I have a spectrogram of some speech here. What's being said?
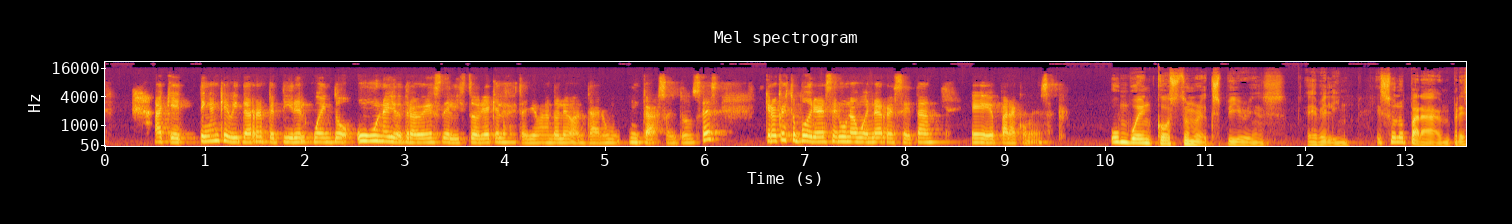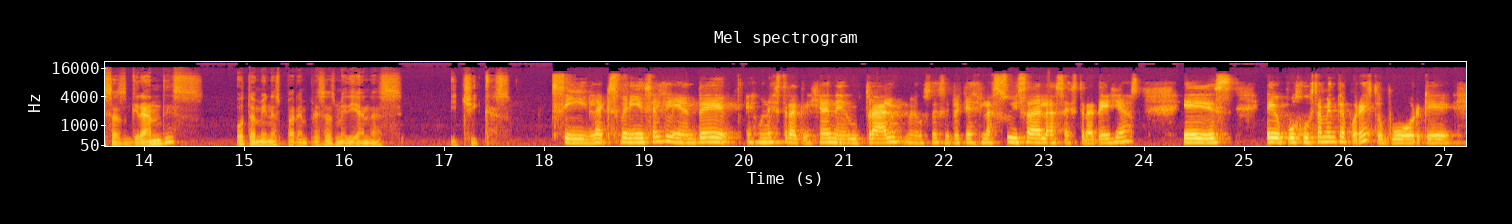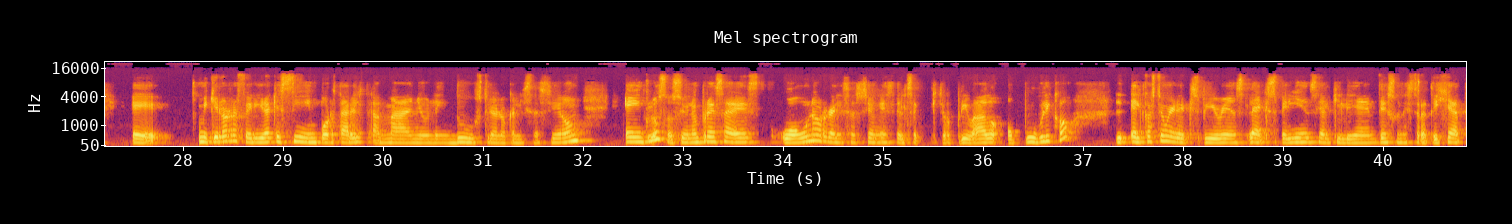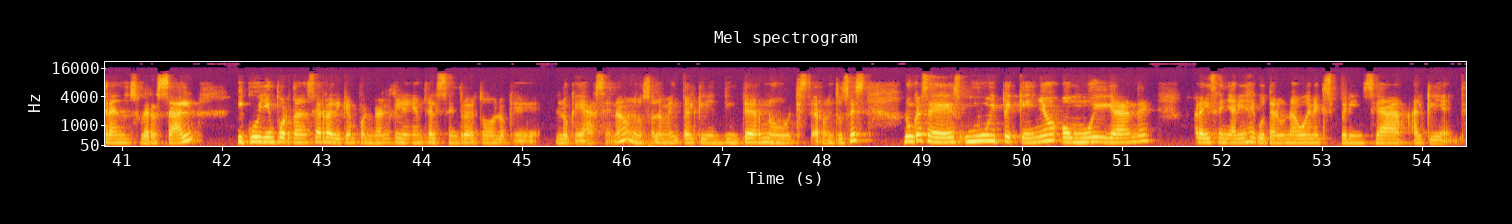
a que tengan que evitar repetir el cuento una y otra vez de la historia que les está llevando a levantar un, caso. Entonces, creo que esto podría ser una buena receta eh, para comenzar. Un buen customer experience, Evelyn, ¿es solo para empresas grandes o también es para empresas medianas y chicas? Sí, la experiencia del cliente es una estrategia neutral, me gusta decirle que es la suiza de las estrategias, es eh, pues justamente por esto, porque eh, me quiero referir a que sin importar el tamaño, la industria, la localización, e incluso si una empresa es o una organización es del sector privado o público, el Customer Experience, la experiencia al cliente es una estrategia transversal y cuya importancia radica en poner al cliente al centro de todo lo que, lo que hace, ¿no? no solamente al cliente interno o externo. Entonces, nunca se es muy pequeño o muy grande para diseñar y ejecutar una buena experiencia al cliente.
